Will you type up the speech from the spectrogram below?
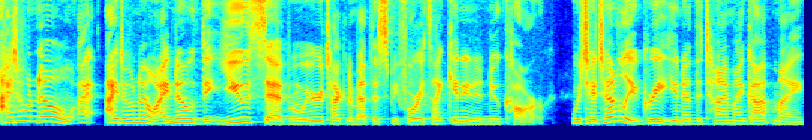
I don't know. I, I don't know. I know that you said when we were talking about this before, it's like getting a new car, which I totally agree. You know, the time I got my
